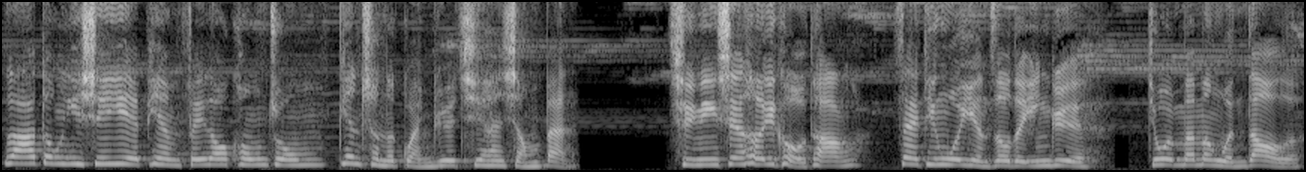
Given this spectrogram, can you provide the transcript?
拉动一些叶片飞到空中，变成了管乐器和响板。请您先喝一口汤，再听我演奏的音乐，就会慢慢闻到了。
